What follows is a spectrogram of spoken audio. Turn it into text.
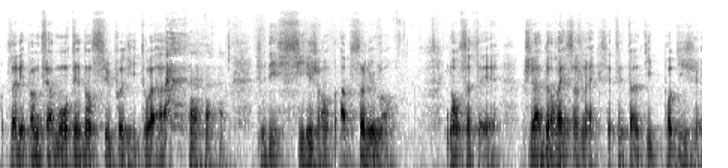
vous n'allez pas me faire monter dans ce suppositoire. J'ai dit si, Jean, absolument. Non, c'était. Je l'adorais ce mec, c'était un type prodigieux.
